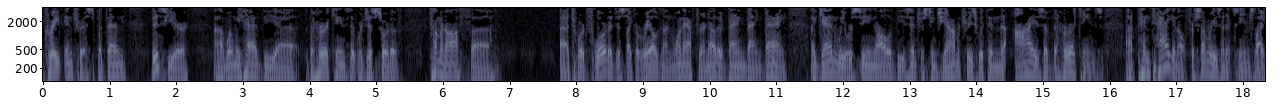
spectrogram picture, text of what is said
great interest. But then this year, uh, when we had the uh, the hurricanes that were just sort of coming off. Uh, toward Florida, just like a railgun, one after another, bang, bang, bang. Again, we were seeing all of these interesting geometries within the eyes of the hurricanes, uh, pentagonal for some reason it seems like.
